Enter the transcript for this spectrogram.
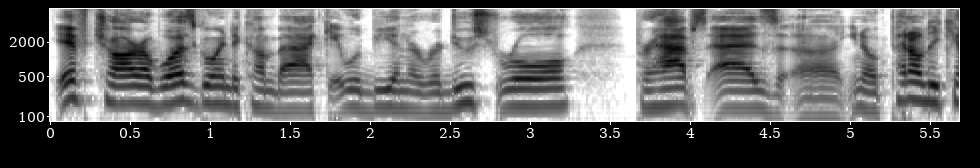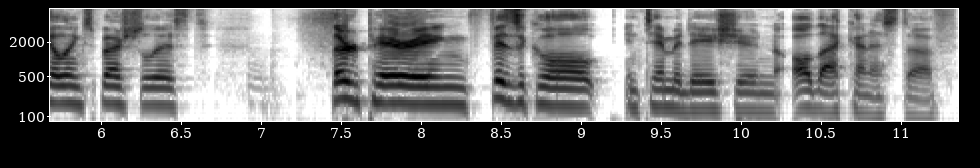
if Chara was going to come back, it would be in a reduced role, perhaps as uh, you know penalty killing specialist, third pairing, physical intimidation, all that kind of stuff.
